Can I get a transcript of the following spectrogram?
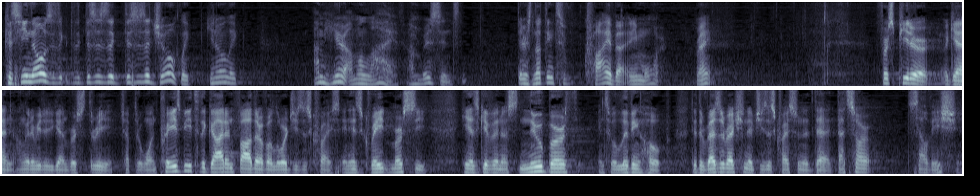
Because he knows this is, a, this is a joke. Like, you know, like, I'm here, I'm alive, I'm risen. There's nothing to cry about anymore, right? First Peter, again, I'm going to read it again, verse 3, chapter 1. Praise be to the God and Father of our Lord Jesus Christ. In his great mercy, he has given us new birth into a living hope through the resurrection of Jesus Christ from the dead. That's our salvation.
